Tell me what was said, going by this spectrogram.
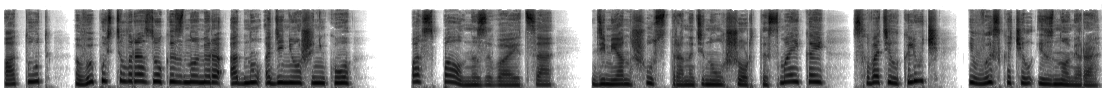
А тут выпустил разок из номера одну одинешеньку. «Поспал» называется. Демьян шустро натянул шорты с майкой, схватил ключ и выскочил из номера.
